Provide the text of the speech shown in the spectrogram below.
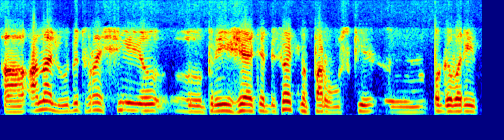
А, она любит в Россию э, приезжать обязательно по-русски, э, поговорит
